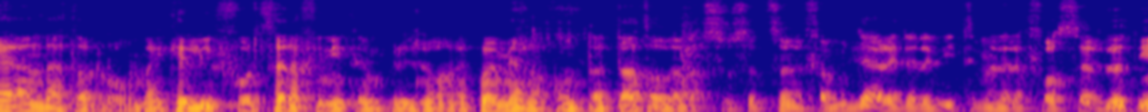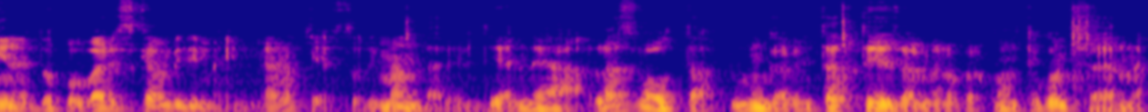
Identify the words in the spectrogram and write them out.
era andato a Roma e che lì forse era finito in prigione. Poi mi hanno contattato dall'Associazione Familiare delle Vittime delle Fosse Ardeatine e dopo vari scambi di mail mi hanno chiesto di mandare il DNA. La svolta lungamente attesa, almeno per quanto concerne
